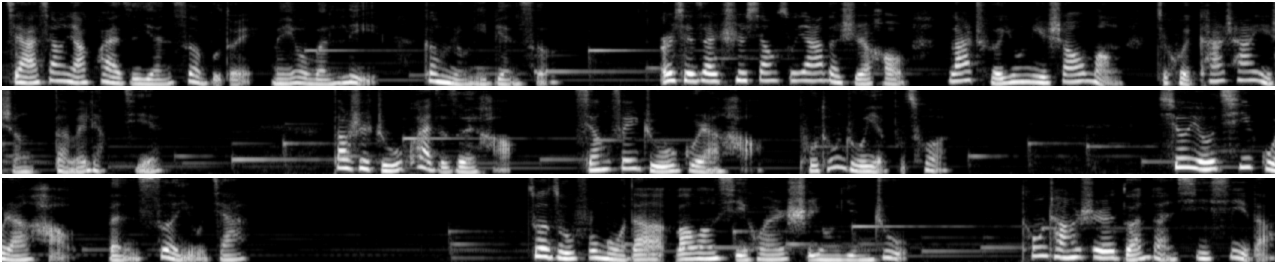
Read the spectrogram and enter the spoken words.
假象牙筷子颜色不对，没有纹理，更容易变色。而且在吃香酥鸭的时候，拉扯用力稍猛，就会咔嚓一声断为两截。倒是竹筷子最好，香妃竹固然好，普通竹也不错。修油漆固然好，本色尤佳。做祖父母的往往喜欢使用银柱，通常是短短细细的，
